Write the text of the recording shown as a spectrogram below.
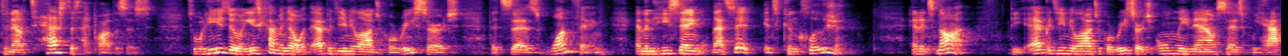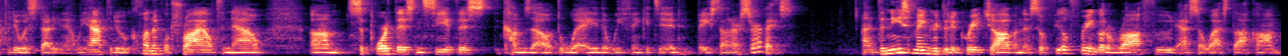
to now test this hypothesis. So what he's doing, he's coming up with epidemiological research that says one thing, and then he's saying, well, that's it, it's conclusion. And it's not. The epidemiological research only now says we have to do a study now. We have to do a clinical trial to now um, support this and see if this comes out the way that we think it did based on our surveys. Uh, Denise Minger did a great job on this, so feel free and go to rawfoodsos.com.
